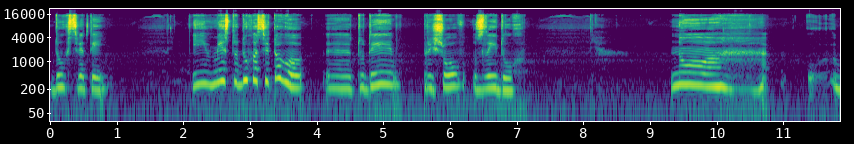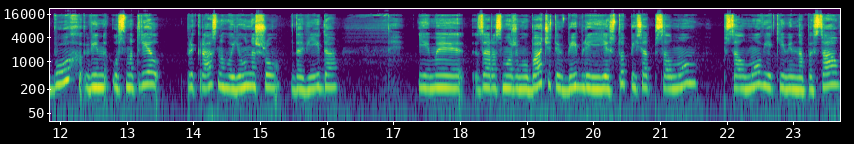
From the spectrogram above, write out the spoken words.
Дух Святий. І вмісто Духа Святого е, туди прийшов злий дух. Но Бог, він усмотрел прекрасного юношу Давіда. І ми зараз можемо бачити в Біблії є 150 псалмов, псалмов, які він написав,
